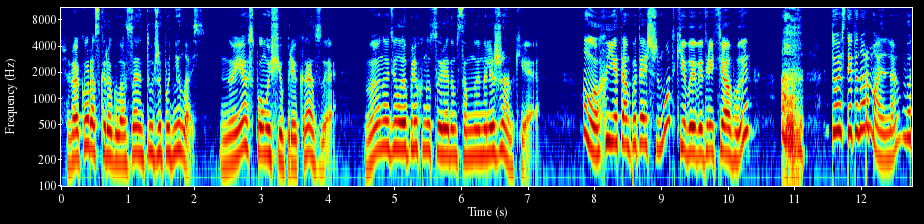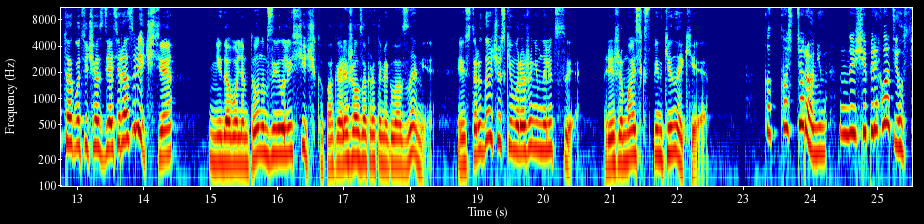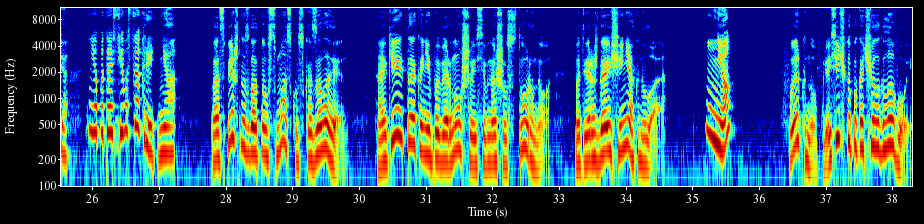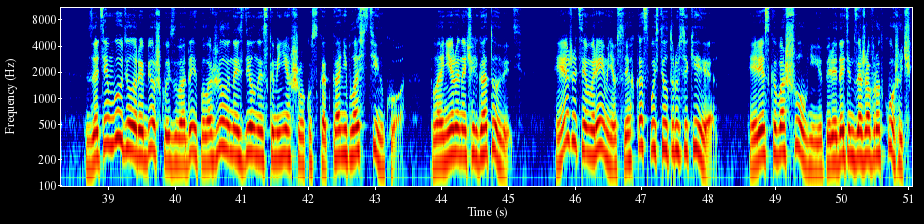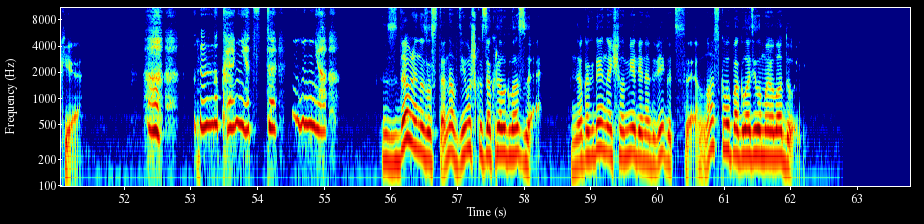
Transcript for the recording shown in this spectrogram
Широко раскрыв глаза, тут же поднялась, но я с помощью приказа вынудила ее плюхнуться рядом со мной на лежанке. «Ох, я там пытаюсь шмотки выветрить, а вы...» «То есть это нормально? Вот так вот сейчас взять и развлечься?» Недовольным тоном заявила лисичка, пока лежал закрытыми глазами и страдальческим выражением на лице, прижимаясь к спинке Неки. «Как Костя ранен, да еще перехватился. Я пытаюсь его согреть, ня!» Поспешно сглотнув смазку, сказала Энн, а Кей, так и не повернувшаяся в нашу сторону, подтверждающе някнула. «Ня?» Фыркнув, лисичка покачала головой, затем выудила рыбешку из воды и положила ее на сделанную из каменевшего куска ткани пластинку, планируя начать готовить. Я же тем временем слегка спустил трусики Энн и резко вошел в нее, перед этим зажав рот кошечки. А, «Наконец-то, ня...» Сдавленно застонав, девушка закрыла глаза — но когда я начал медленно двигаться, ласково погладила мою ладонь.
